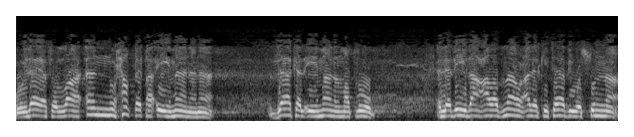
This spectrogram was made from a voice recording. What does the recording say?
ولاية الله أن نحقق إيماننا. ذاك الإيمان المطلوب. الذي إذا عرضناه على الكتاب والسنة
